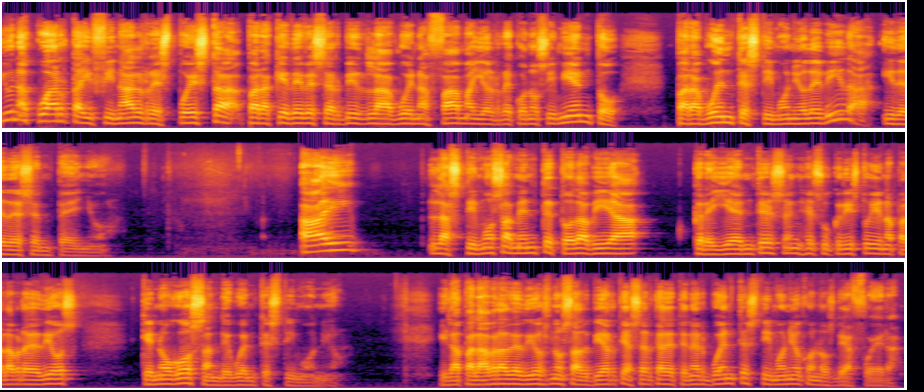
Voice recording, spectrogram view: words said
Y una cuarta y final respuesta para qué debe servir la buena fama y el reconocimiento para buen testimonio de vida y de desempeño. Hay lastimosamente todavía creyentes en Jesucristo y en la palabra de Dios que no gozan de buen testimonio. Y la palabra de Dios nos advierte acerca de tener buen testimonio con los de afuera,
